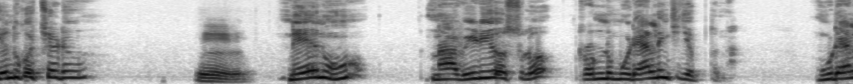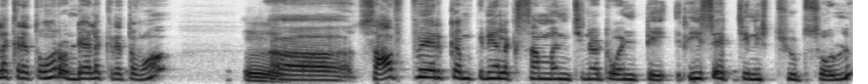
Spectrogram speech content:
ఎందుకు వచ్చాడు? నేను నా వీడియోస్లో రెండు మూడేళ్ళ నుంచి చెప్తున్నా. మూడేళ్ళ క్రితం రెండేళ్ళ క్రితమో సాఫ్ట్వేర్ కంపెనీలకు సంబంధించినటువంటి రీసెర్చ్ ఇన్స్టిట్యూట్స్ వాళ్ళు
